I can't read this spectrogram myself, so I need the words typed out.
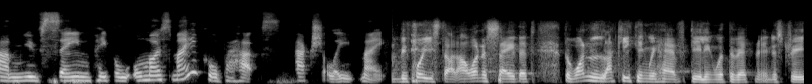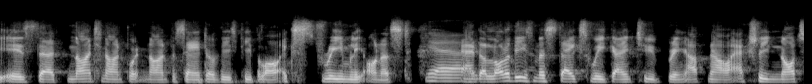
um, you've seen people almost make or perhaps actually make? before you start, I want to say that the one lucky thing we have dealing with the veterinary industry is that 99.9% of these people are extremely honest. Yeah, And a lot of these mistakes we're going to bring up now are actually not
